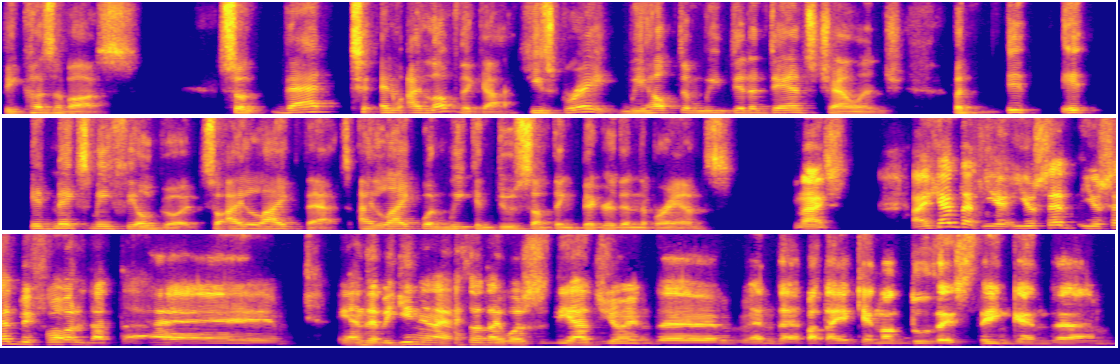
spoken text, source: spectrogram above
because of us. So that, and I love the guy. He's great. We helped him. We did a dance challenge, but it, it, it makes me feel good. So I like that. I like when we can do something bigger than the brands. Nice. I heard that you said you said before that uh, in the beginning I thought I was Diageo and uh, and uh, but I cannot do this thing and um,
